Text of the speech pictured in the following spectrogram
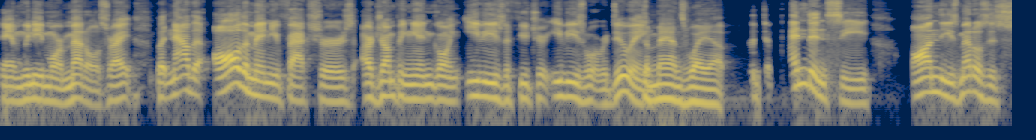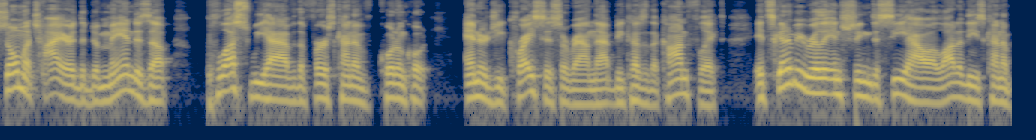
saying we need more metals, right? But now that all the manufacturers are jumping in, going EV is the future, EV is what we're doing. Demand's way up. The dependency on these metals is so much higher. The demand is up. plus we have the first kind of quote unquote energy crisis around that because of the conflict. It's going to be really interesting to see how a lot of these kind of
